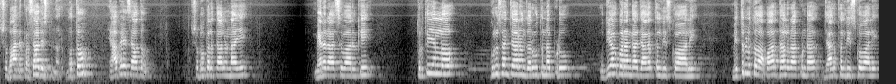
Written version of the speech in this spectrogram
శుభాన్ని ప్రసాదిస్తున్నారు. మొత్తం యాభై శాతం శుభ ఫలితాలు ఉన్నాయి మీనరాశి వారికి తృతీయంలో గురు సంచారం జరుగుతున్నప్పుడు ఉద్యోగపరంగా జాగ్రత్తలు తీసుకోవాలి. మిత్రులతో అపార్థాలు రాకుండా జాగ్రత్తలు తీసుకోవాలి.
